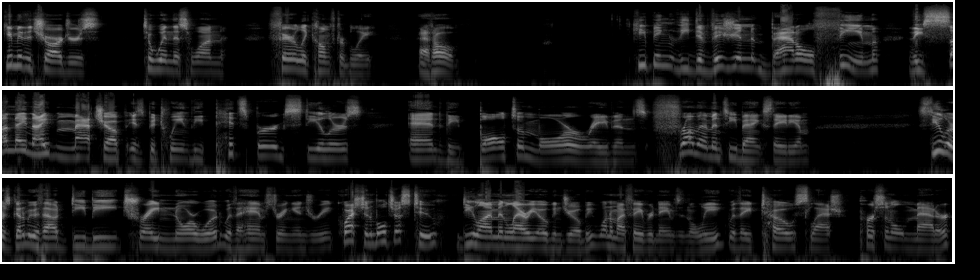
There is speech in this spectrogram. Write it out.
Give me the Chargers to win this one fairly comfortably at home. Keeping the division battle theme, the Sunday night matchup is between the Pittsburgh Steelers and the Baltimore Ravens from M&T Bank Stadium. Steelers going to be without DB Tre Norwood with a hamstring injury. Questionable, just two. D lineman Larry Ogunjobi, one of my favorite names in the league, with a toe slash personal matter.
